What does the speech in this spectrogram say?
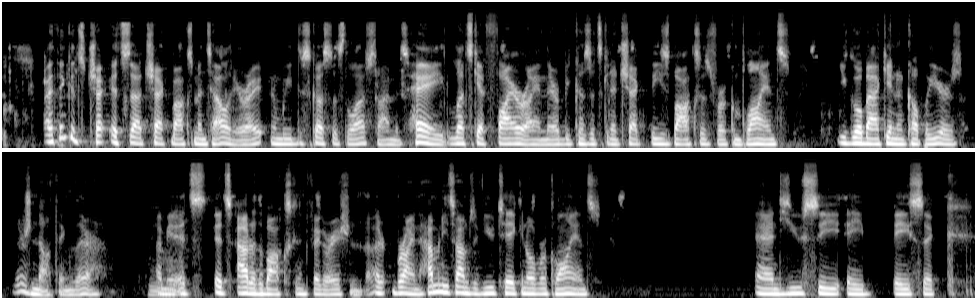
it's. I think it's check. It's that checkbox mentality, right? And we discussed this the last time. It's hey, let's get FireEye in there because it's going to check these boxes for compliance. You go back in, in a couple years, there's nothing there. Mm-hmm. I mean, mm-hmm. it's it's out of the box configuration. Uh, Brian, how many times have you taken over clients and you see a basic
